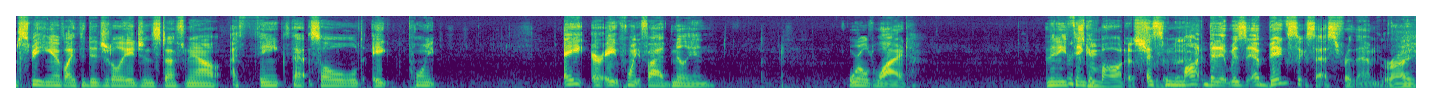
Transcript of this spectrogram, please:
Speaking of like the digital age and stuff, now I think that sold eight point eight or eight point five million worldwide. And then you It's think modest It's today. mo- but it was a big success for them, Right.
